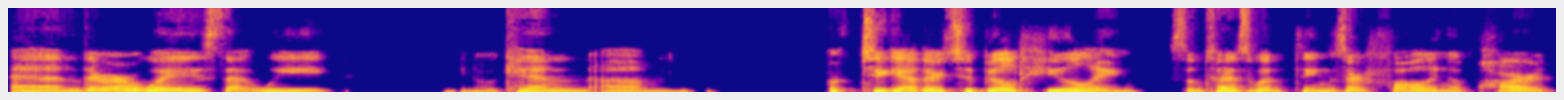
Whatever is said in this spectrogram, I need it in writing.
and there are ways that we, you know, can um, work together to build healing. Sometimes when things are falling apart,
